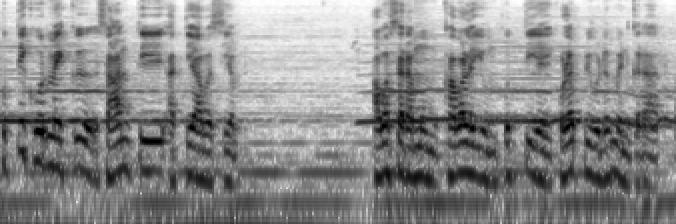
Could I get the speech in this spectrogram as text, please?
புத்தி கூர்மைக்கு சாந்தி அத்தியாவசியம். அவசரமும் கவலையும் புத்தியை குழப்பிவிடும் என்கிறார்.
